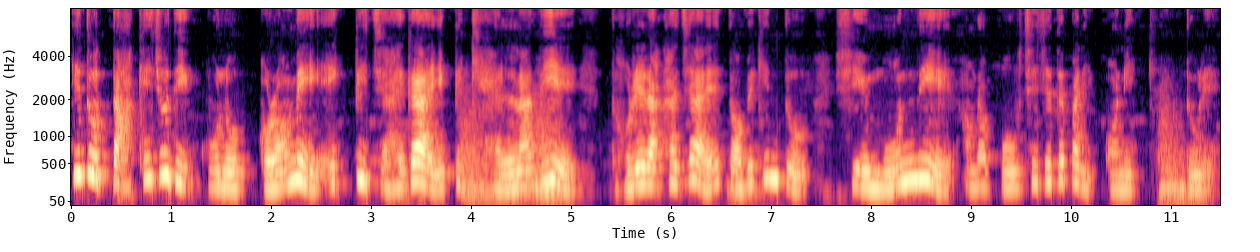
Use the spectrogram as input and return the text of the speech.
কিন্তু তাকে যদি কোনো ক্রমে একটি জায়গায় একটি খেলনা দিয়ে ধরে রাখা যায়, তবে কিন্তু সেই মন দিয়ে আমরা পৌঁছে যেতে পারি অনেক দূরে।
